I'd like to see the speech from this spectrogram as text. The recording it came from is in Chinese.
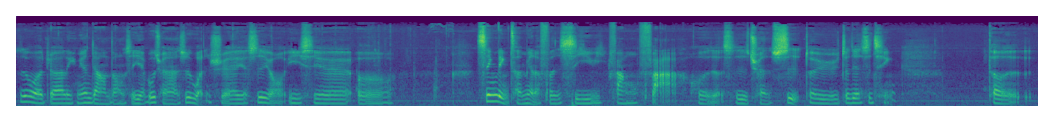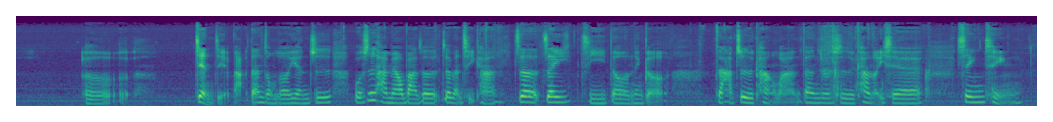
就是我觉得里面讲的东西也不全然是文学，也是有一些呃心灵层面的分析方法，或者是诠释对于这件事情。的呃见解吧，但总而言之，我是还没有把这这本期刊这这一集的那个杂志看完，但就是看了一些心情，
